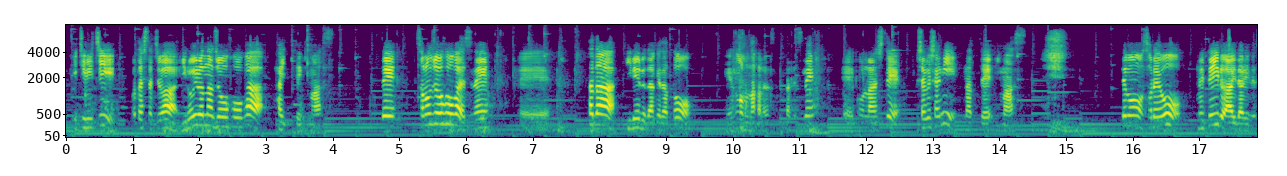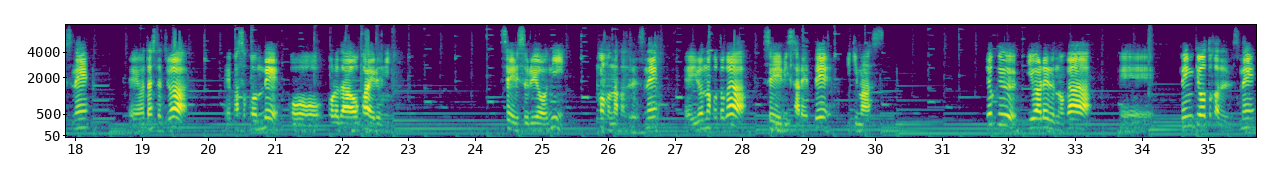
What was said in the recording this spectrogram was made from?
ー、1日私たちはいろいろな情報が入ってきます。で、その情報がですね、えー、ただ入れるだけだと、えー、脳の中がですね、えー、混乱してぐしゃぐしゃになっています。でも、それを寝ている間にですね、え私たちはパソコンでこうフォルダをファイルに整理するように脳の中でですね、えいろんなことが整理されていきます。よく言われるのが、えー、勉強とかでですね、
